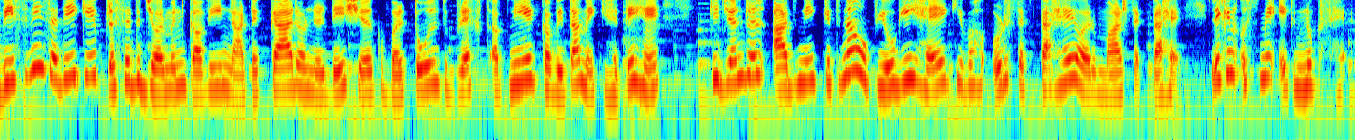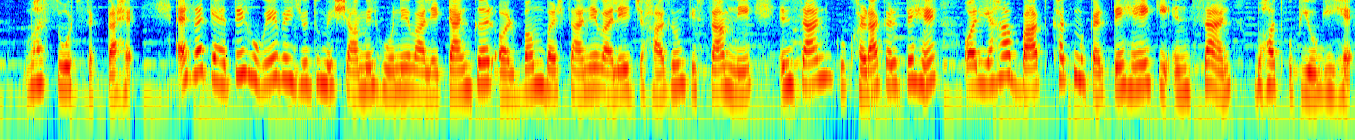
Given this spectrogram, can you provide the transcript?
बीसवीं सदी के प्रसिद्ध जर्मन कवि, नाटककार और निर्देशक बर्तोल्ट ब्रेख्त अपनी एक कविता में कहते हैं कि जनरल आदमी कितना उपयोगी है कि वह उड़ सकता है और मार सकता है, लेकिन उसमें एक नुक्स है। वह सोच सकता है। ऐसा कहते हुए वे युद्ध में शामिल होने वाले टैंकर और बम बरसाने वाले जहाज़ों के सामने इंसान को खड़ा करते हैं और यहाँ बात खत्म करते हैं कि इंसान बहुत उपयोगी है।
